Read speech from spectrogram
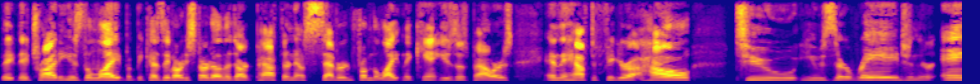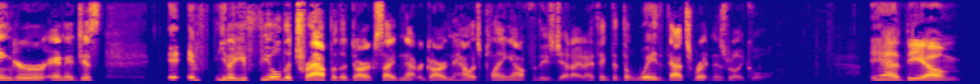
they, they try to use the light, but because they've already started on the dark path, they're now severed from the light and they can't use those powers. And they have to figure out how to use their rage and their anger. And it just, if you know, you feel the trap of the dark side in that regard and how it's playing out for these Jedi. And I think that the way that that's written is really cool. Yeah, the um,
